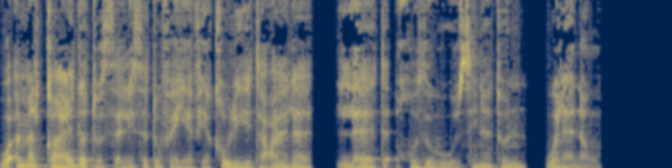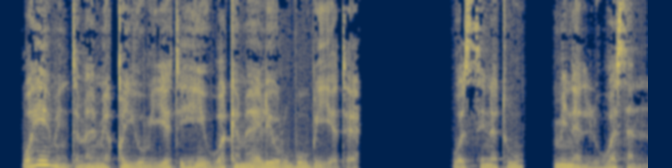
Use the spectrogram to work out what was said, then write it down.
وأما القاعدة الثالثة فهي في قوله تعالى لا تأخذه سنة ولا نوم وهي من تمام قيوميته وكمال ربوبيته. والسنة من الوسن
